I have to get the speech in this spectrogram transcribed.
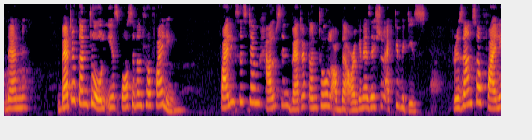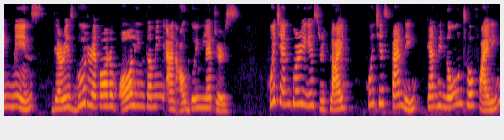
Then, better control is possible through filing. Filing system helps in better control of the organizational activities. Presence of filing means there is good record of all incoming and outgoing letters. Which enquiry is replied, which is pending can be known through filing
